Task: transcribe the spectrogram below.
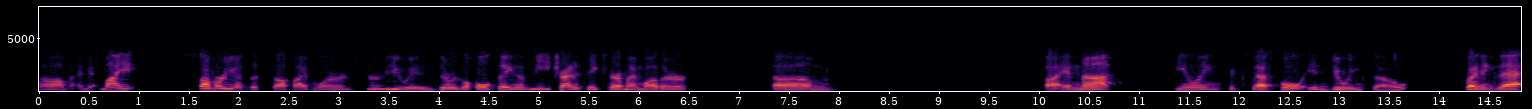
um, I mean, my summary of the stuff I've learned through you is there was a whole thing of me trying to take care of my mother. Um, I am not feeling successful in doing so. So I think that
